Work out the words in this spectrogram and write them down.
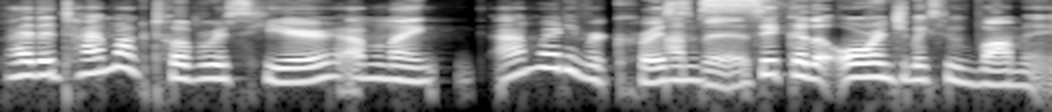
By the time October is here, I'm like, I'm ready for Christmas. I'm sick of the orange. It makes me vomit.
